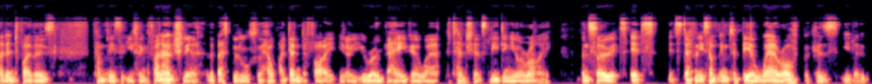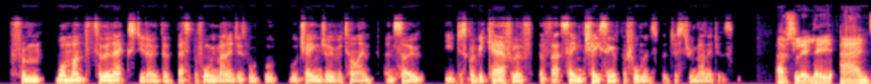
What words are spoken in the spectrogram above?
identify those companies that you think financially are the best, but it'll also help identify you know your own behaviour where potentially it's leading you awry. And so it's it's it's definitely something to be aware of because you know from one month to the next you know the best performing managers will will, will change over time. And so you just got to be careful of of that same chasing of performance but just through managers absolutely and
